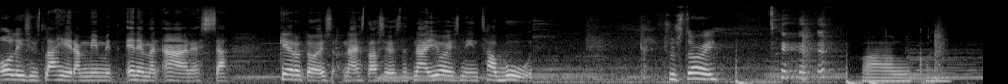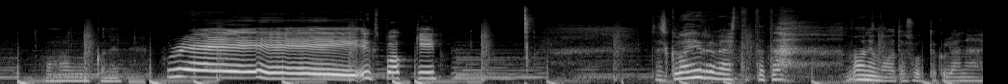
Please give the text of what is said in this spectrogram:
olisi just lähi mimmit enemmän äänessä, kertois näistä asioista, että nämä ei olisi niin tabuut. True story. Valkoinen. Valkoinen. Hurray! Yksi pokki. Tässä kyllä hirveästi tätä monimuotoisuutta kyllä näe.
